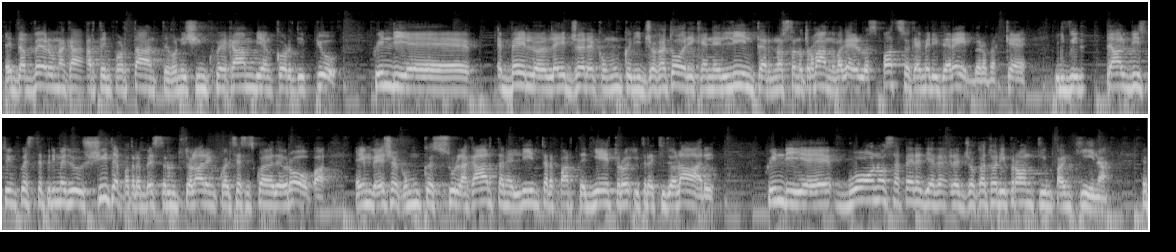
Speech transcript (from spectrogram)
è davvero una carta importante con i cinque cambi ancora di più. Quindi è, è, bello leggere comunque di giocatori che nell'Inter non stanno trovando magari lo spazio che meriterebbero perché il Vidal visto in queste prime due uscite potrebbe essere un titolare in qualsiasi squadra d'Europa e invece comunque sulla carta nell'Inter parte dietro i tre titolari. Quindi è buono sapere di avere giocatori pronti in panchina e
